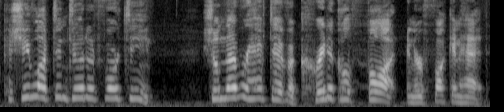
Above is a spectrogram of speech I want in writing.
Because she lucked into it at 14. She'll never have to have a critical thought in her fucking head.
